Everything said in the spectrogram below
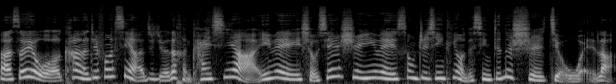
啊，所以我看了这封信啊，就觉得很开心啊，因为首先是因为宋志新听友的信真的是久违了。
